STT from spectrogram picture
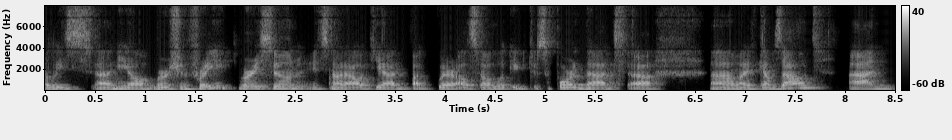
release uh, Neo version three very soon. It's not out yet, but we're also looking to support that uh, uh, when it comes out. And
